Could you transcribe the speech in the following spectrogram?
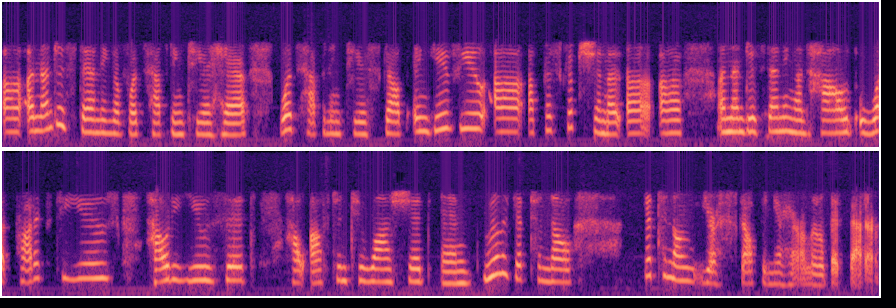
uh, an understanding of what's happening to your hair, what's happening to your scalp, and give you a prescription, a, a, an understanding on how what products to use, how to use it, how often to wash it, and really get to know get to know your scalp and your hair a little bit better.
